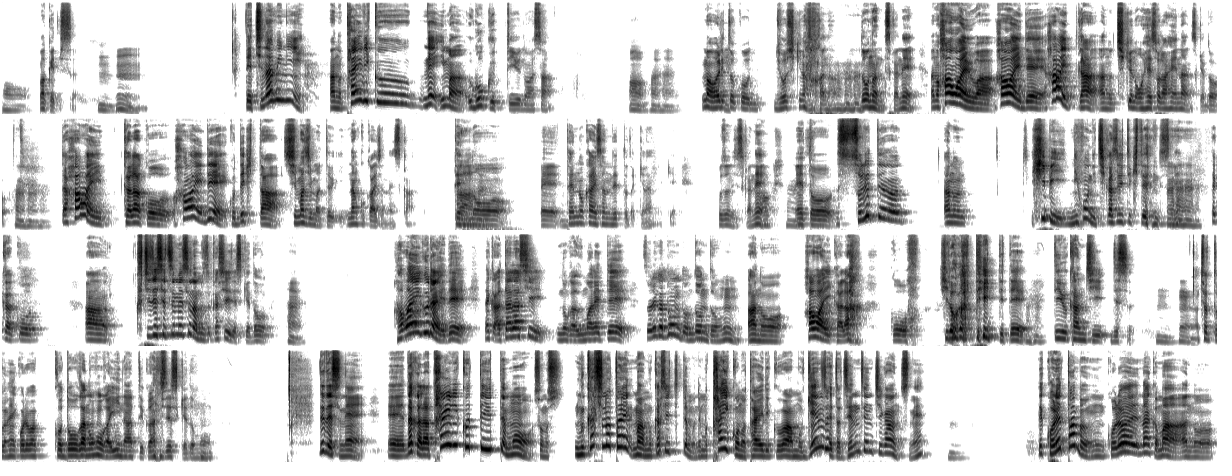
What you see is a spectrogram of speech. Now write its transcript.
おわけです。うん。うん、でちなみにあの大陸ね今動くっていうのはさあはいはい。まあ割とこう常識なのかな？どうなんですかね？あのハワイはハワイでハワイがあの地球のおへそらへんなんですけどはいはいはいでハワイからこうハワイでこうできた島々って何個かあるじゃないですか。天皇、えー天皇海山列島だっけ？なんだっけ？ご存知ですかね？えっ、ですとそれってあのあの日々日本に近づいてきてるんですね。だからこうあ口で説明するのは難しいですけどはい。ハワイぐらいでなんか新しいのが生まれてそれがどんどんどんどんあのハワイから こう広がっていっててっていう感じです、うん。うん、ちょっとねこれはこう動画の方がいいなっていう感じですけども。でですね、えーだから大陸って言ってもその昔の大まあ昔って言ってもねもう太古の大陸はもう現在とは全然違うんですね。うん。でこれ多分これはなんかまああの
